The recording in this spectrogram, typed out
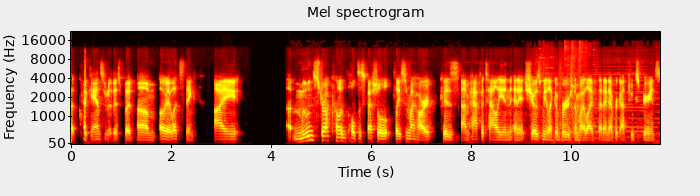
a quick answer to this, but um, okay, let's think. I uh, Moonstruck holds a special place in my heart because I'm half Italian and it shows me like a version of my life that I never got to experience.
